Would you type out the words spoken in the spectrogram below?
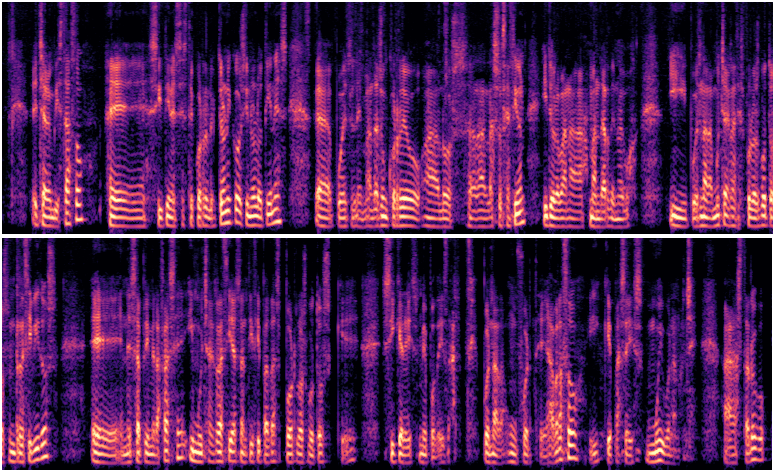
Echar un vistazo. Eh, si tienes este correo electrónico, si no lo tienes, eh, pues le mandas un correo a, los, a la asociación y te lo van a mandar de nuevo. Y pues nada, muchas gracias por los votos recibidos. en esa primera fase y muchas gracias anticipadas por los votos que si queréis me podéis dar. Pues nada, un fuerte abrazo y que paséis muy buena noche. Hasta luego.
